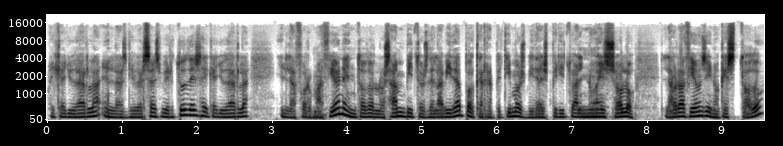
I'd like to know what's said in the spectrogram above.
hay que ayudarla en las diversas virtudes, hay que ayudarla en la formación, en todos los ámbitos de la vida, porque repetimos, vida espiritual no es solo la oración, sino que es todo,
